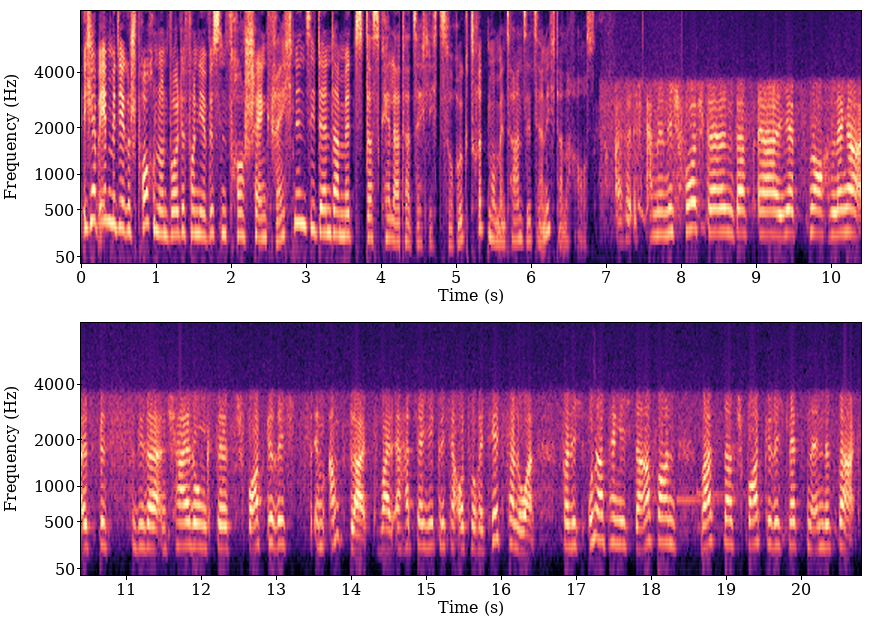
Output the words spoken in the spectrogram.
Ich habe eben mit ihr gesprochen und wollte von ihr wissen, Frau Schenk, rechnen Sie denn damit, dass Keller tatsächlich zurücktritt? Momentan sieht es ja nicht danach aus. Also ich kann mir nicht vorstellen, dass er jetzt noch länger als bis zu dieser Entscheidung des Sportgerichts im Amt bleibt, weil er hat ja jegliche Autorität verloren völlig unabhängig davon, was das Sportgericht letzten Endes sagt.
